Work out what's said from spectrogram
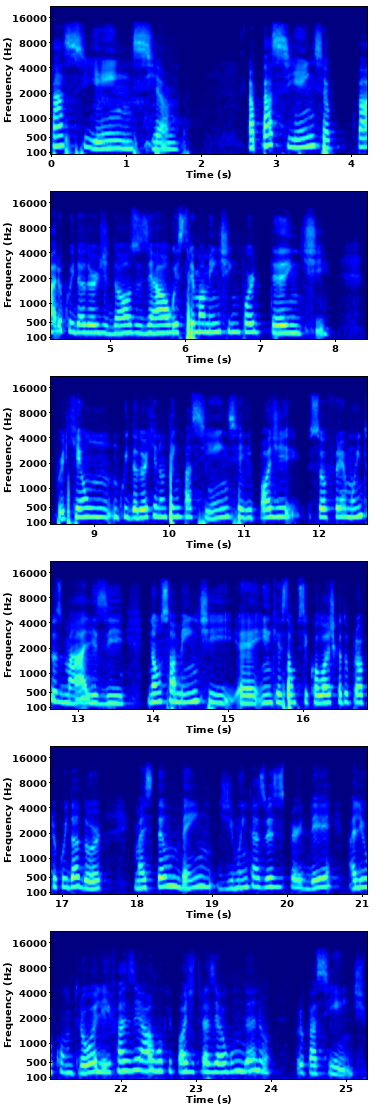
paciência. A paciência para o cuidador de idosos é algo extremamente importante, porque um, um, cuidador que não tem paciência, ele pode sofrer muitos males, e não somente é, em questão psicológica do próprio cuidador, mas também de muitas vezes perder ali o controle e fazer algo que pode trazer algum dano para o paciente.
